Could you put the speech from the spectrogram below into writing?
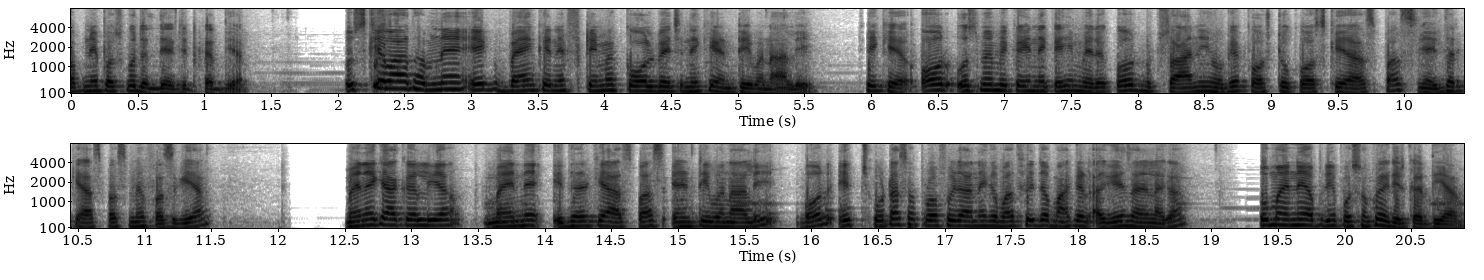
अपने पोस्ट को जल्दी एग्जिट कर दिया। उसके बाद हमने एक बैंक निफ्टी में कॉल बेचने की एंट्री बना ली। ठीक है? और उसमें भी कहीं ना कहीं मेरे को नुकसान ही हो गया कॉस्ट टू कॉस्ट के आसपास या इधर के आसपास में फंस गया। मैंने क्या कर लिया? मैंने इधर के आसपास एंट्री बना ली और एक छोटा सा प्रॉफिट आने के बाद फिर जब मार्केट अगेंस्ट आने लगा तो मैंने अपनी पोजिशन को एग्जिट कर दिया।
